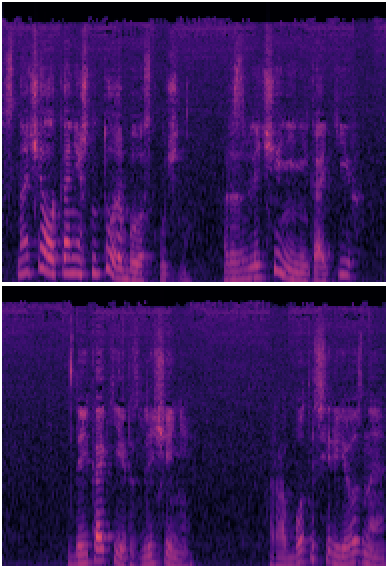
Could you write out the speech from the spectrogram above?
Сначала, конечно, тоже было скучно. Развлечений никаких. Да и какие развлечения? Работа серьезная.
